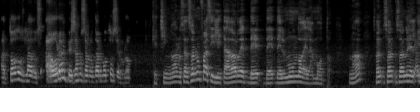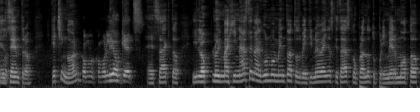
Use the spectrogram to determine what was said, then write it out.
a todos lados. Ahora empezamos a montar motos Europa. Qué chingón, o sea, son un facilitador de, del mundo de la moto, ¿no? Son, son, son el, centro. Qué chingón. Como, como Leo Getz. Exacto. ¿Y lo, lo, imaginaste en algún momento a tus 29 años que estabas comprando tu primer moto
